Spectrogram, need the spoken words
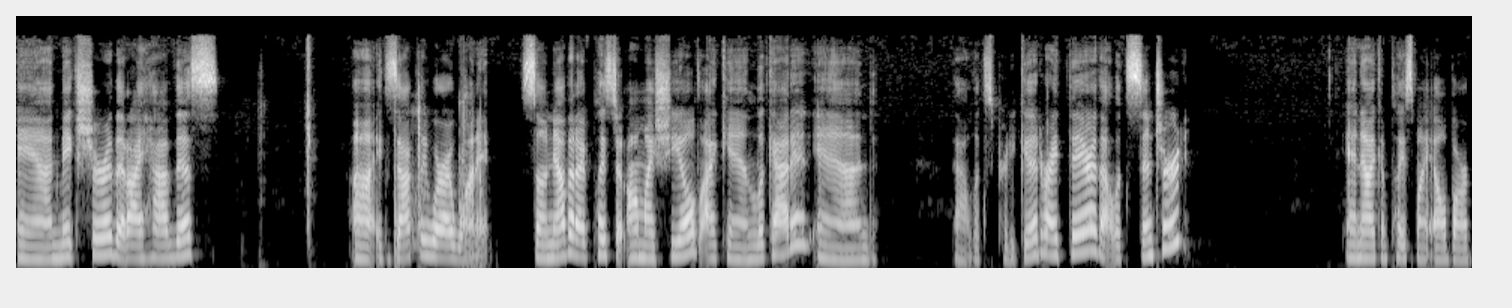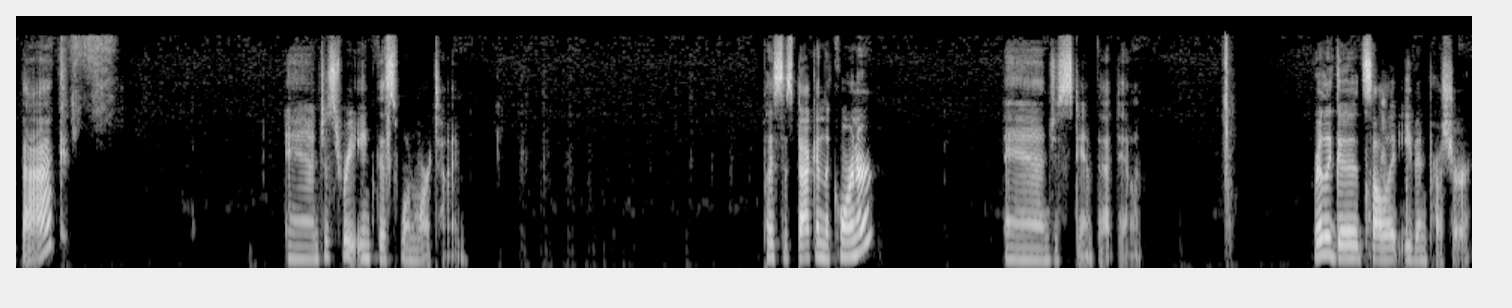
and make sure that I have this uh, exactly where I want it. So now that I've placed it on my shield, I can look at it and that looks pretty good right there. That looks centered. And now I can place my L bar back and just re-ink this one more time. Place this back in the corner and just stamp that down. Really good, solid, even pressure.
